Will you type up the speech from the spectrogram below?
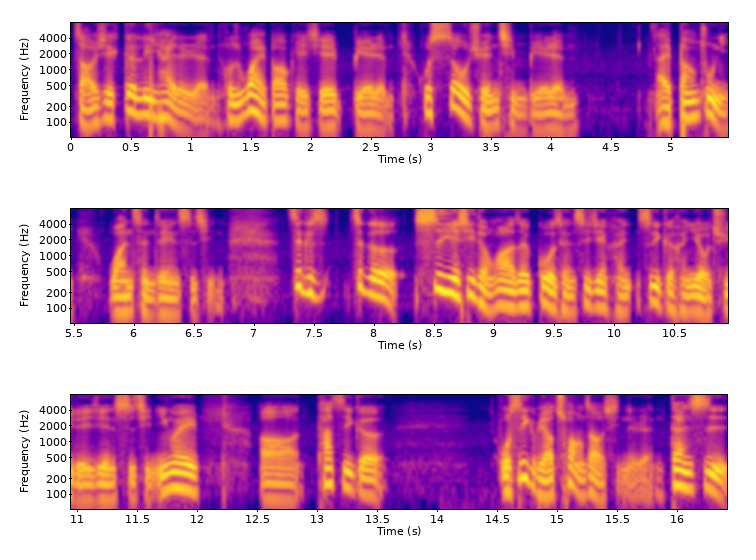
找一些更厉害的人，或者外包给一些别人，或授权请别人来帮助你完成这件事情。这个是这个事业系统化的这个过程是一件很是一个很有趣的一件事情，因为呃，它是一个我是一个比较创造型的人，但是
